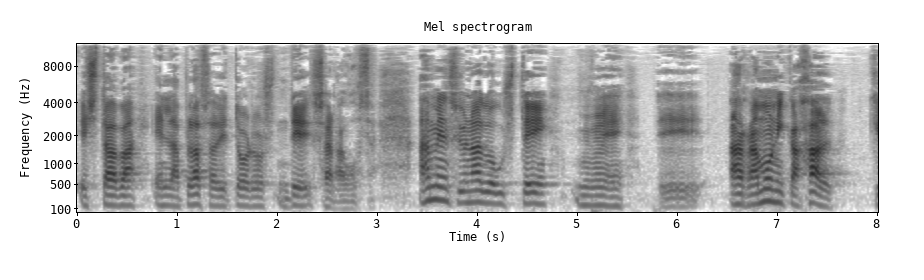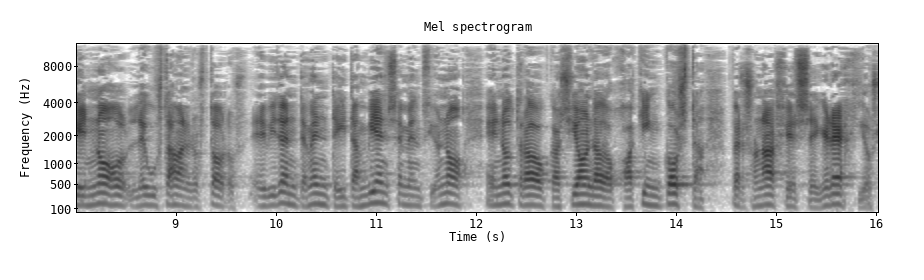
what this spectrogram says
estaba en la Plaza de Toros de Zaragoza. Ha mencionado usted eh, eh, a Ramón y Cajal, que no le gustaban los toros, evidentemente, y también se mencionó en otra ocasión a don Joaquín Costa, personajes egregios,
